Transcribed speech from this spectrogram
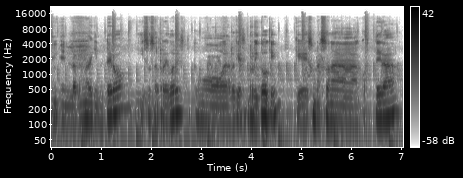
en, en la comuna de Quintero y sus alrededores, como lo que es Ritoque, que es una zona costera,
